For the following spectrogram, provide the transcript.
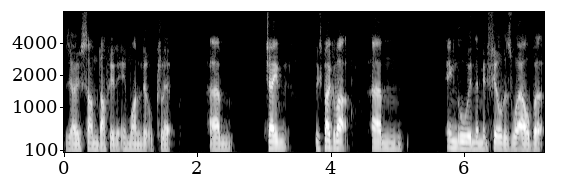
you know, summed up in, in one little clip. Um, Jane, we spoke about um, Ingle in the midfield as well, but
